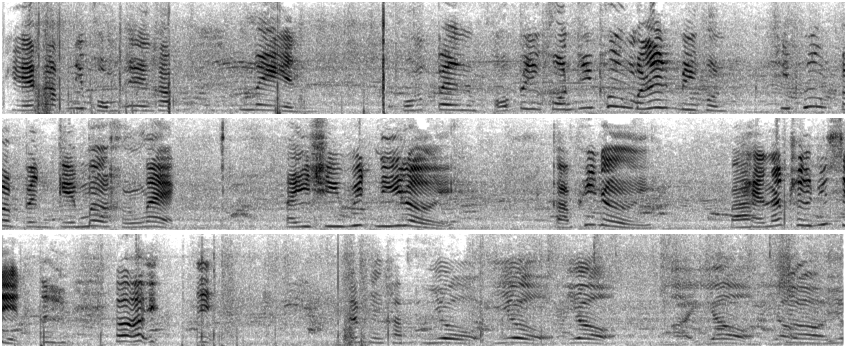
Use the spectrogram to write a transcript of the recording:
โอเคครับนี่ผมเองครับเลนผมเป็นผมเป็นคนที่เพิ่งมาเล่นเป็นคนที่เพิ่งมาเป็นเกมเมอร์ครั้งแรก ในชีวิตนี้เลย กับพี่เนยแขกรับเชิญพิเศษเฮ้ยเอ้ยแป๊บนึงครับโยโยโยอะโยโยโย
